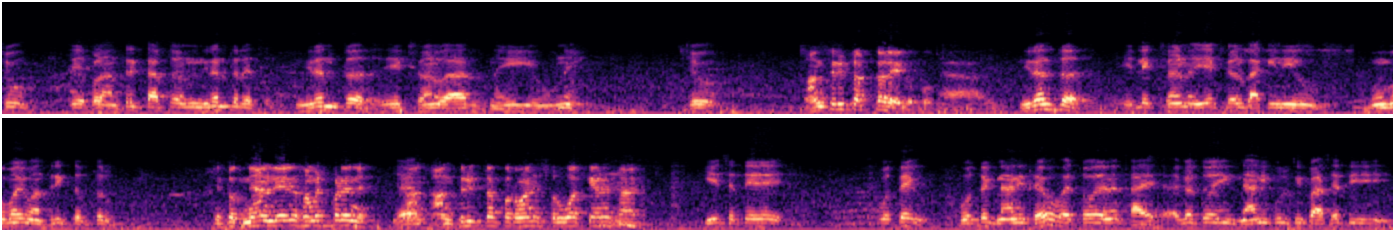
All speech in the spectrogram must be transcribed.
શું? તે પણ આંતરિક તાપ તો એમનું નિરંતર જ છે. નિરંતર. એક ક્ષણવાર નહીં એવું નહીં. જો આંતરિક તપ કરે લોકો. હા, નિરંતર. એટલે ક્ષણ એક ક્ષણ બાકી નહીં એવું. ઊંઘમાં આંતરિક તપ કરું. એ તો જ્ઞાન લઈને સમજ પડે ને. આંતરિક તપ કરવાની શરૂઆત ક્યારે થાય? એ છે તે પોતે પોતે જ્ઞાની થયો હોય તો એને થાય. અગર તો અહીં જ્ઞાની પુરુષની પાસેથી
